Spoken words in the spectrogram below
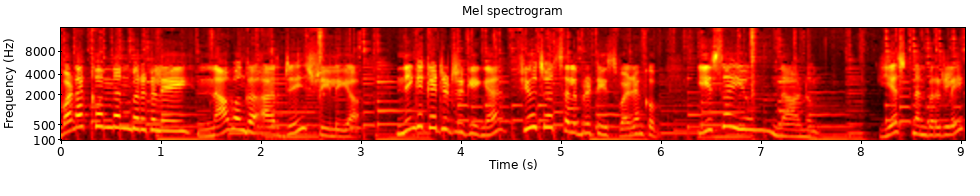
வணக்கம் நண்பர்களே நான் உங்க ஆர்ஜே ஸ்ரீலியா. நீங்க கேட்டுட்டு இருக்கீங்க ஃபியூச்சர் செலிபிரிட்டிஸ் வழங்கும் இசையும் நானும். எஸ் நண்பர்களே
